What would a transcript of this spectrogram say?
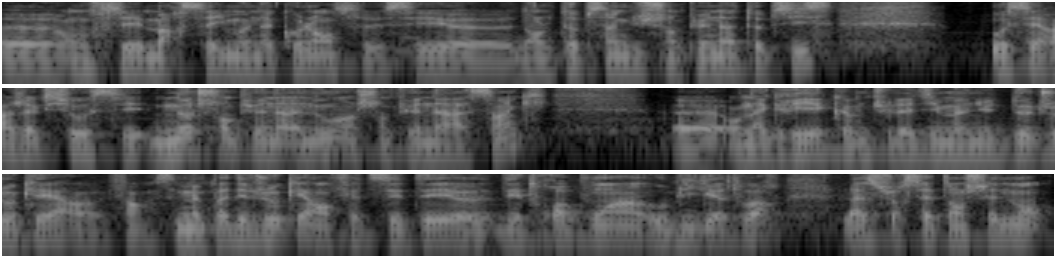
Euh, on sait Marseille, Monaco, Lens, c'est euh, dans le top 5 du championnat, top 6. Auxerre, Ajaccio, c'est notre championnat à nous, un championnat à 5. Euh, on a grillé, comme tu l'as dit Manu, deux jokers. Enfin, c'est même pas des jokers en fait, c'était euh, des trois points obligatoires. Là, sur cet enchaînement,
